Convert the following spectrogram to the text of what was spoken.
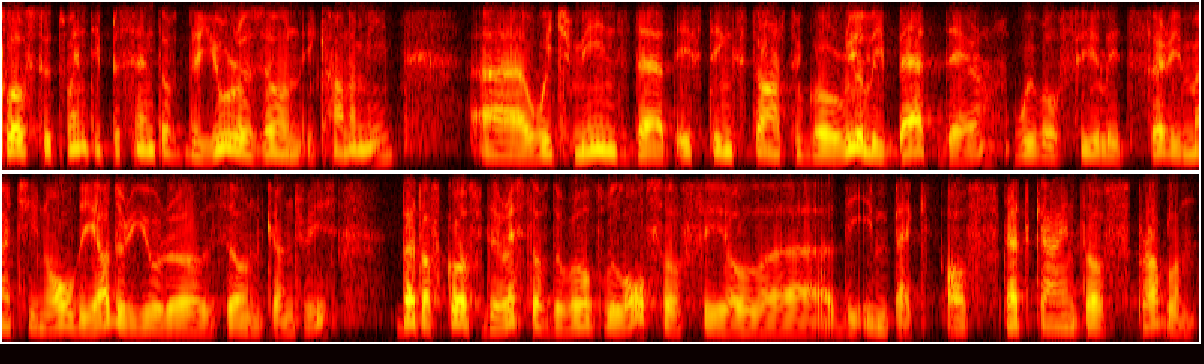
close to 20% of the Eurozone economy, uh, which means that if things start to go really bad there, we will feel it very much in all the other Eurozone countries. But of course, the rest of the world will also feel uh, the impact of that kind of problem.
